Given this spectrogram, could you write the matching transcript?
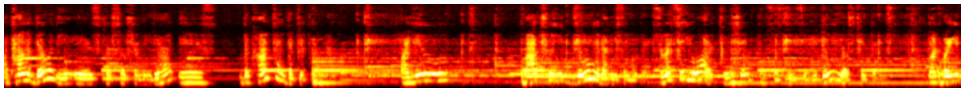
Accountability is, for social media, is the content that you're putting out. Are you actually doing it every single day. So let's say you are, patient, consistency, you're doing those two things. But are you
